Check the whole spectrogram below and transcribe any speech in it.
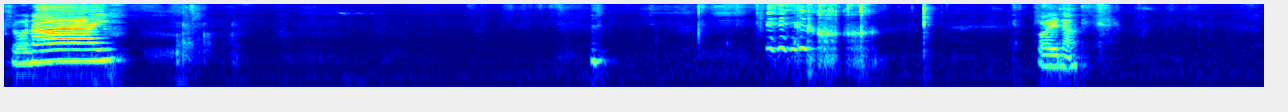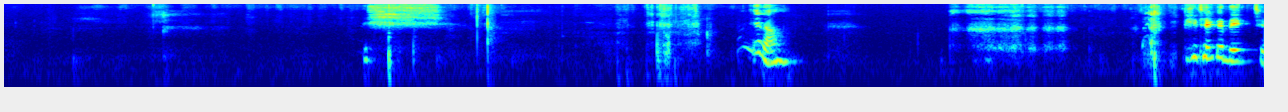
সোনাই করে না। এরাম নিজেকে দেখছে।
